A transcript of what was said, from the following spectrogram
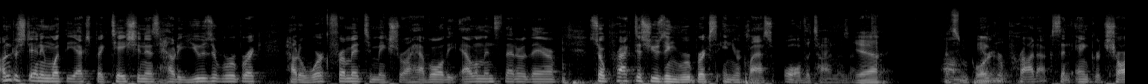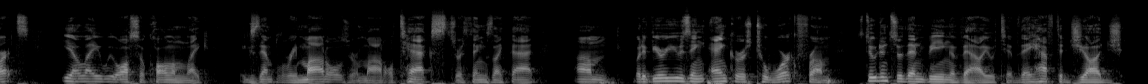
understanding what the expectation is, how to use a rubric, how to work from it to make sure I have all the elements that are there. So practice using rubrics in your class all the time, as I Yeah. say. That's Um, important. Anchor products and anchor charts. ELA, we also call them like exemplary models or model texts or things like that. Um, but if you're using anchors to work from, students are then being evaluative. They have to judge.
